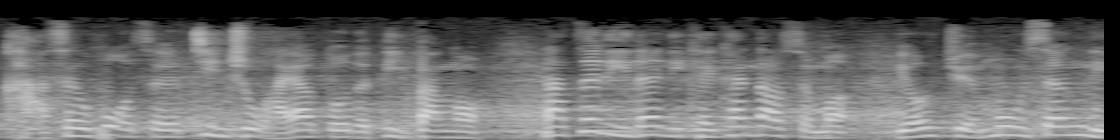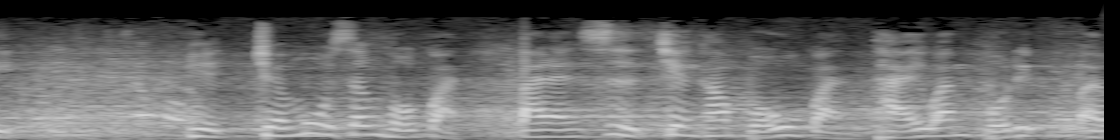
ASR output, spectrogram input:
卡车、货车进出还要多的地方哦。那这里呢，你可以看到什么？有卷木森林。也卷木生活馆、白兰氏健康博物馆、台湾玻璃呃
